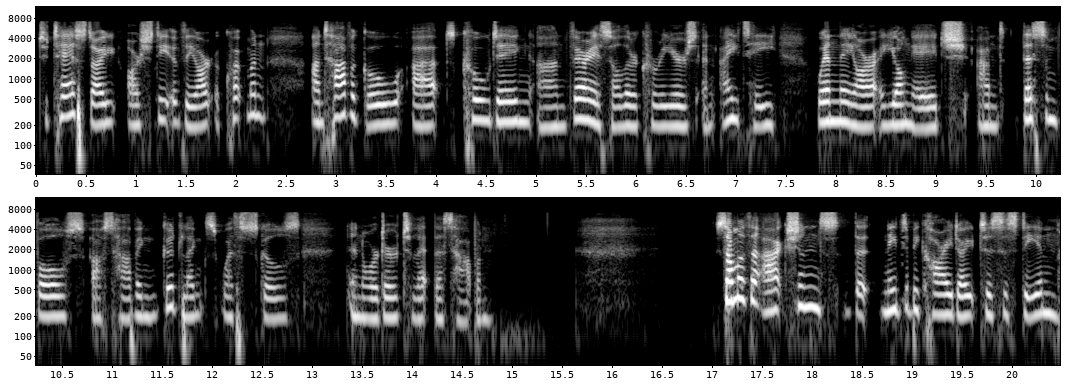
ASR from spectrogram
to test out our state-of-the-art equipment and have a go at coding and various other careers in IT when they are a young age and this involves us having good links with schools in order to let this happen. Some of the actions that need to be carried out to sustain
